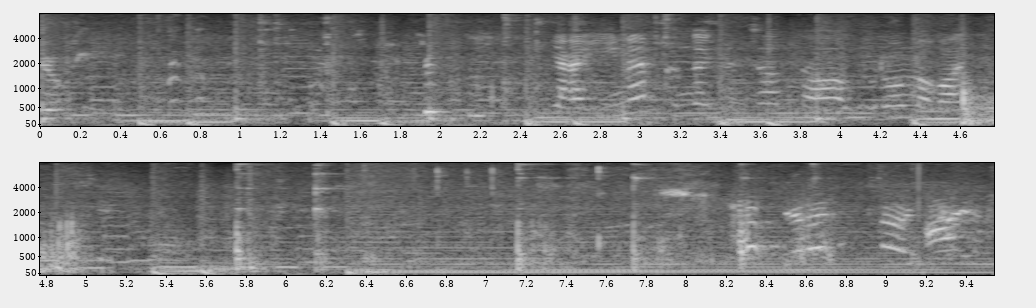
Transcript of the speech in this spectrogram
야, 이맵 근데 괜찮다. 브롤러 많이 아, 아, 아 이게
